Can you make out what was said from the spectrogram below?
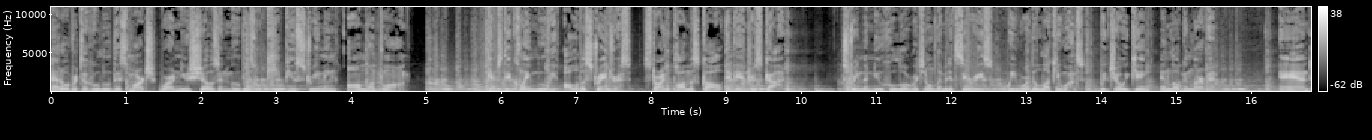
Head over to Hulu this March, where our new shows and movies will keep you streaming all month long. Catch the acclaimed movie All of Us Strangers, starring Paul Mescal and Andrew Scott. Stream the new Hulu original limited series We Were the Lucky Ones with Joey King and Logan Lerman. And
